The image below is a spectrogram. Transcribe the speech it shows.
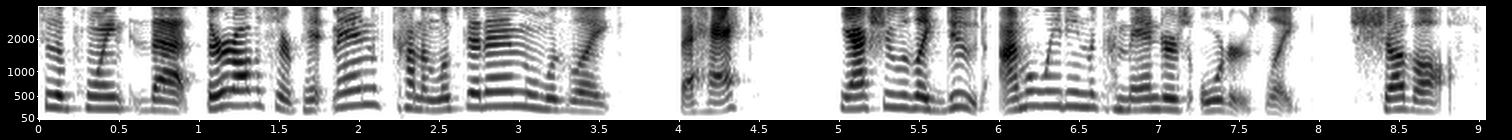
To the point that Third Officer Pitman kind of looked at him and was like, the heck? He actually was like, dude, I'm awaiting the commander's orders, like, shove off.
